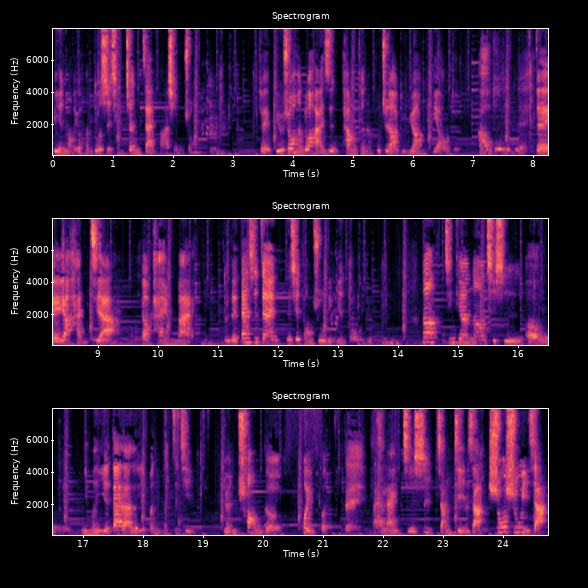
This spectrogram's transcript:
边哦，有很多事情正在发生中。嗯。对，比如说很多孩子，他们可能不知道鱼要标的哦，对对对，对，要喊价，要拍卖，嗯，对不对？但是在那些童书里面都有。嗯，那今天呢，其实呃，你们也带来了一本你们自己原创的绘本，对，来来解释讲解一下，说书一下。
